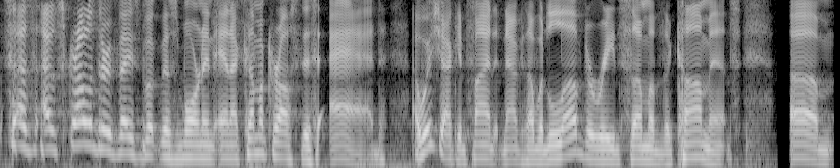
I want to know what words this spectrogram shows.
so I was, I was scrolling through Facebook this morning and I come across this ad. I wish I could find it now because I would love to read some of the comments. Um,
